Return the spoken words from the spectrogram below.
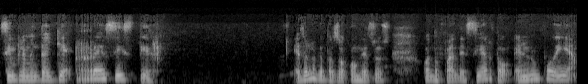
Simplemente hay que resistir. Eso es lo que pasó con Jesús cuando fue al desierto. Él no podía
